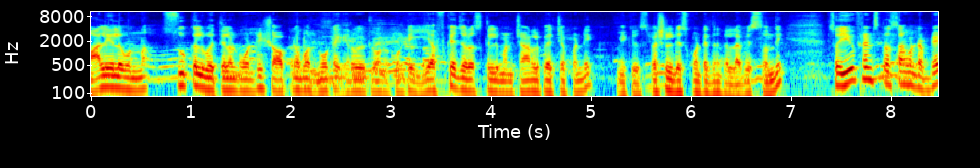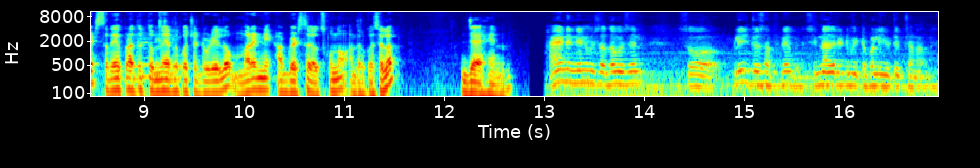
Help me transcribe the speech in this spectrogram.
మాలీలో ఉన్న సూకల్ వచ్చినటువంటి షాప్ నెంబర్ నూట ఇరవై ఒకటిలో అనుకుంటే ఎఫ్కే జ్యువెల్స్కి వెళ్ళి మన ఛానల్ పేరు చెప్పండి మీకు స్పెషల్ డిస్కౌంట్ అయితే కనుక లభిస్తుంది. సో ఈ ఫ్రెండ్స్ ప్రస్తుతం అప్డేట్స్ రేపు రాత్రి తొమ్మిది గంటలకు వచ్చిన వీడియోలో మరిన్ని అప్డేట్స్ కలుసుకుందాం. అందరికీ సెలవు. జై హింద్. హాయ్ అండి నేను మీ Saddam Hussain so please do subscribe Srinath Reddy Mittapalli YouTube channel.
